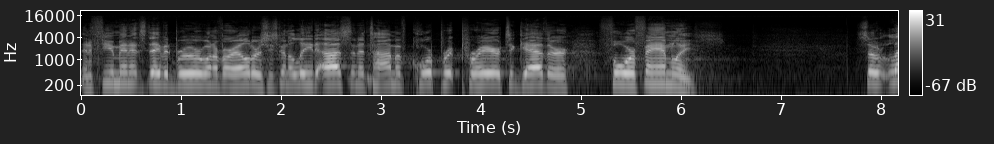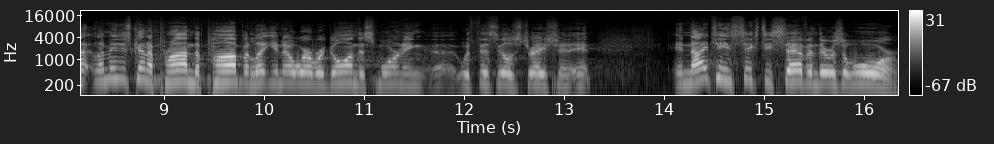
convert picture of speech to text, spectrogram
in a few minutes, David Brewer, one of our elders, he's going to lead us in a time of corporate prayer together for families. So let, let me just kind of prime the pump and let you know where we're going this morning uh, with this illustration. In, in 1967, there was a war.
